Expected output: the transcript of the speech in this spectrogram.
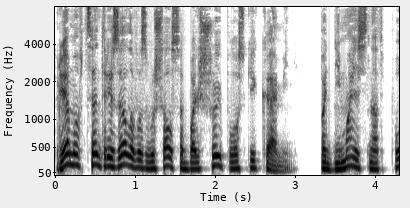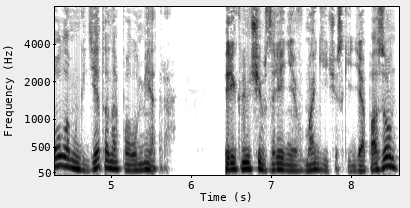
Прямо в центре зала возвышался большой плоский камень, поднимаясь над полом где-то на полметра. Переключив зрение в магический диапазон,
